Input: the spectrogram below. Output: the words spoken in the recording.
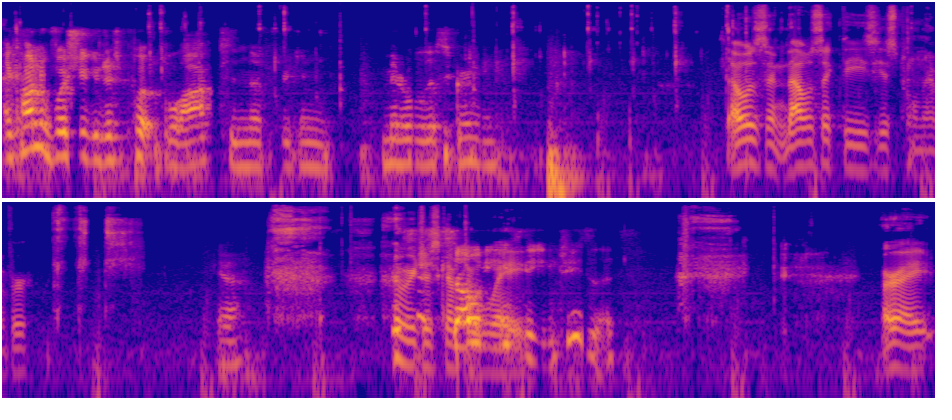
I kind of wish you could just put blocks in the freaking middle of the screen. That wasn't that was like the easiest one ever. Yeah. we just kept so to wait. easy. Jesus. All right,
